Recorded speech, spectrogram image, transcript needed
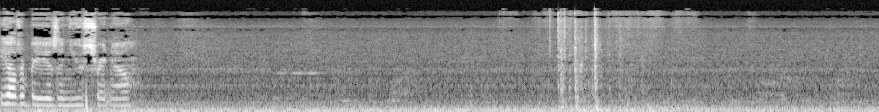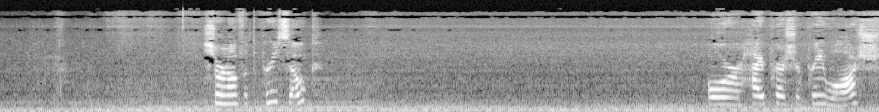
The other bay is in use right now. Starting off with the pre-soak. Or high pressure pre-wash.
